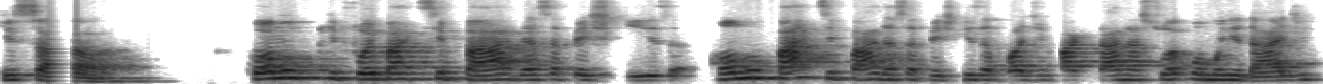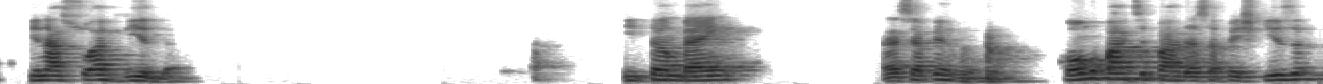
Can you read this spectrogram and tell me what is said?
que são como que foi participar dessa pesquisa, como participar dessa pesquisa pode impactar na sua comunidade e na sua vida. E também, essa é a pergunta, como participar dessa pesquisa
